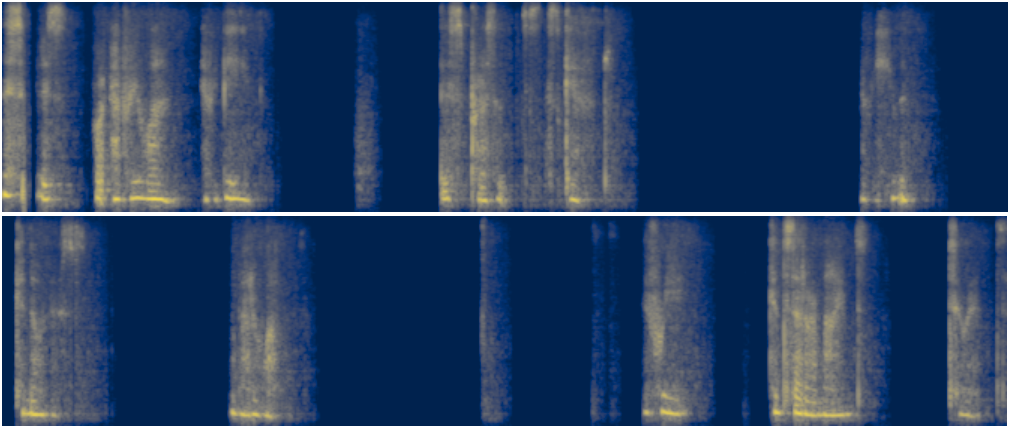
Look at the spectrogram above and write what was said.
This is for everyone, every being. This presence, this gift. Every human can know this, no matter what. If we can set our minds to it,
